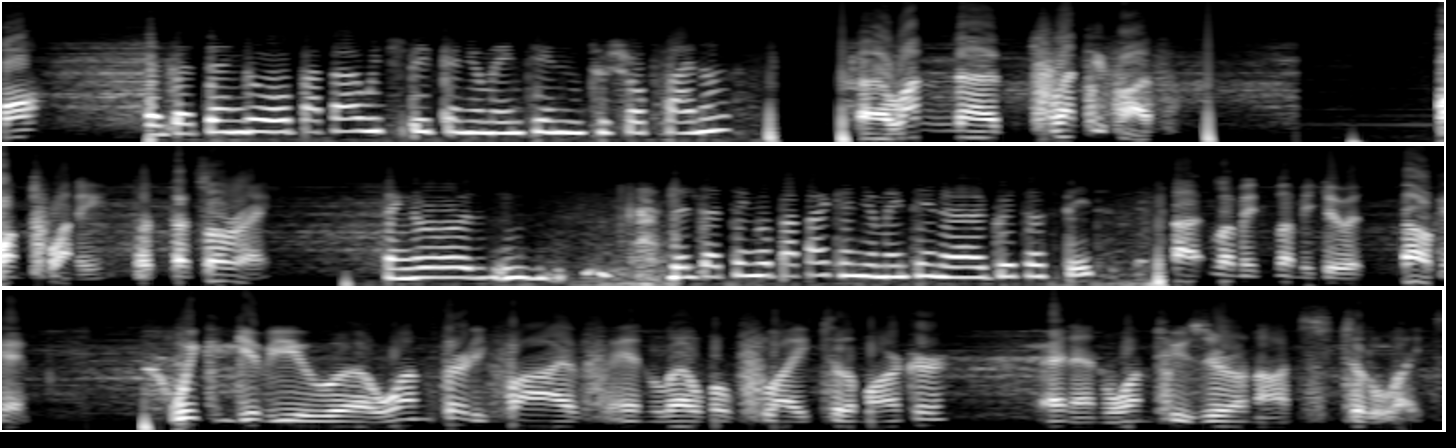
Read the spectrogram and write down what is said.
More. Delta Tango Papa, which speed can you maintain to short final? Uh, 125. 120, but that's all right. Tango, Delta Tango Papa, can you maintain a greater speed? Uh, let me let me do it. Okay. We can give you uh, 135 in level flight to the marker, and then 120 knots to the lights.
